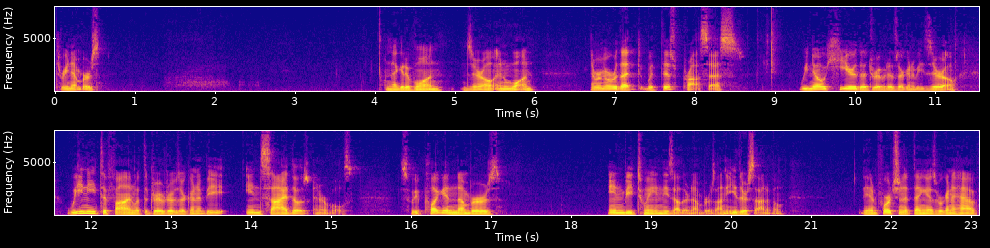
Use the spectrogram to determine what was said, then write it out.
three numbers, negative 1, 0, and 1. And remember that with this process, we know here the derivatives are going to be 0. We need to find what the derivatives are going to be inside those intervals. So we plug in numbers in between these other numbers on either side of them. The unfortunate thing is we're going to have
